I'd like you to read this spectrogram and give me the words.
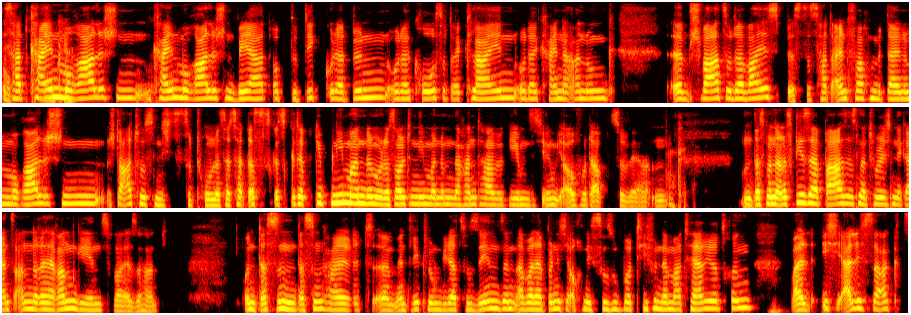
Es hat keinen okay. moralischen, keinen moralischen Wert, ob du dick oder dünn oder groß oder klein oder keine Ahnung, äh, schwarz oder weiß bist. Das hat einfach mit deinem moralischen Status nichts zu tun. Das heißt, das, das gibt niemandem oder sollte niemandem eine Handhabe geben, sich irgendwie auf- oder abzuwerten. Okay. Und dass man dann auf dieser Basis natürlich eine ganz andere Herangehensweise hat. Und das sind, das sind halt ähm, Entwicklungen, die da zu sehen sind, aber da bin ich auch nicht so super tief in der Materie drin, weil ich ehrlich, sagt,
